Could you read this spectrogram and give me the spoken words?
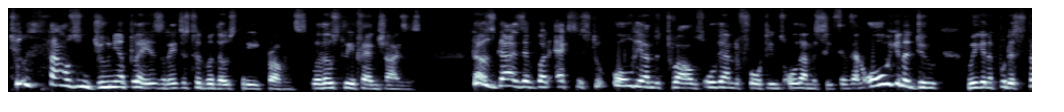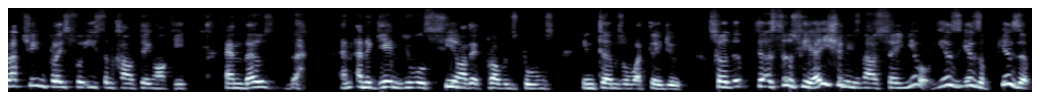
two thousand junior players registered with those three provinces, with those three franchises. Those guys have got access to all the under 12s, all the under 14s, all the under 16s. And all we're going to do, we're going to put a structure in place for Eastern Gauteng hockey. And those, and, and again, you will see how that province booms in terms of what they do. So the, the association is now saying, yo, here's, here's, a, here's, a,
